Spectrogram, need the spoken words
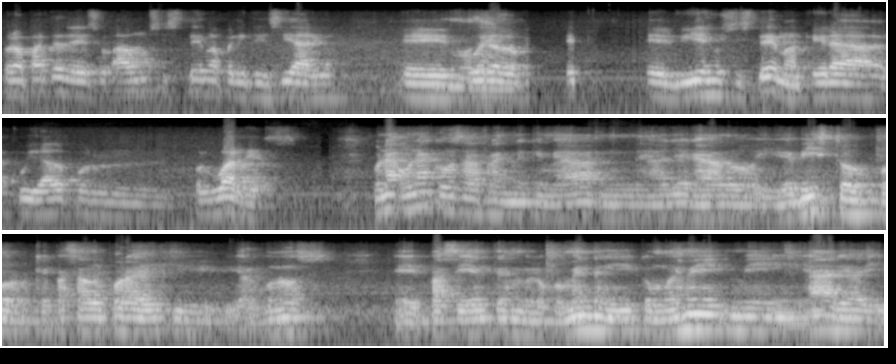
pero aparte de eso, a un sistema penitenciario eh, fuera de lo que el viejo sistema que era cuidado por, por guardias. Una, una cosa, Franklin, que me ha, llegado y he visto porque he pasado por ahí y, algunos eh, pacientes me lo comentan y como es mi, mi área y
